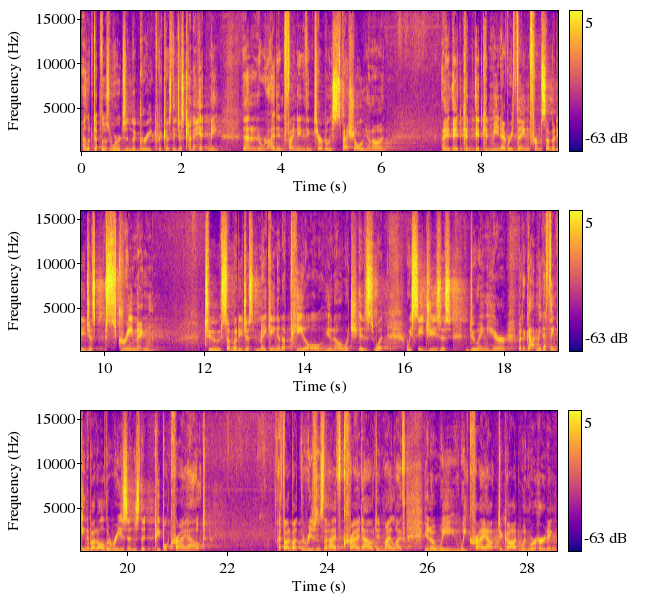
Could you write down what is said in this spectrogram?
I looked up those words in the Greek because they just kind of hit me. And I didn't find anything terribly special, you know. It can, it can mean everything from somebody just screaming to somebody just making an appeal, you know, which is what we see Jesus doing here. But it got me to thinking about all the reasons that people cry out. I thought about the reasons that I've cried out in my life. You know, we, we cry out to God when we're hurting,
